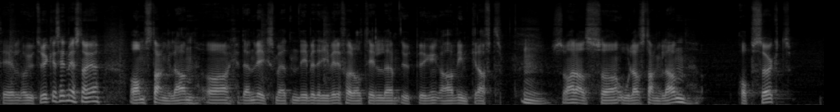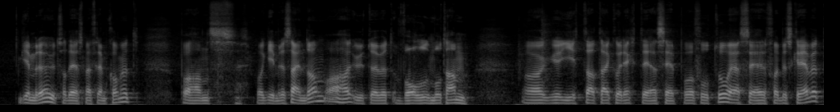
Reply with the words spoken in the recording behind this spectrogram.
til å uttrykke sin misnøye. om Stangeland og den virksomheten de bedriver i forhold til eh, utbygging av vindkraft. Mm. Så har altså Olav Stangeland oppsøkt Gimre ut fra det som er fremkommet på, hans, på Gimres eiendom, og har utøvet vold mot ham. Og gitt at det er korrekt det jeg ser på foto, og jeg ser for beskrevet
